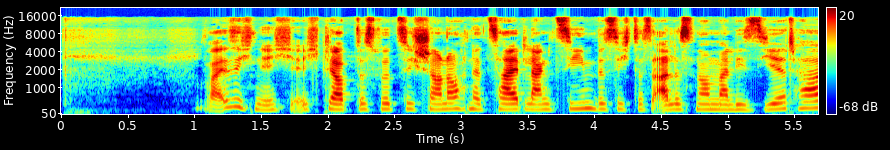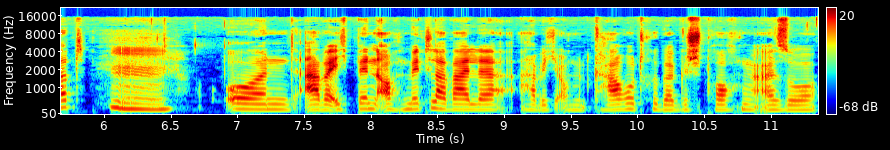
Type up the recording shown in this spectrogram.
pff, weiß ich nicht. Ich glaube, das wird sich schon noch eine Zeit lang ziehen, bis sich das alles normalisiert hat. Und aber ich bin auch mittlerweile, habe ich auch mit Caro drüber gesprochen. Also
